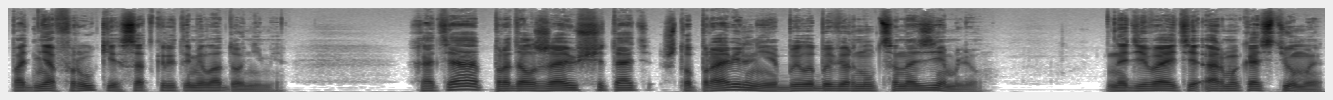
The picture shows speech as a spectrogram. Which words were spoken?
подняв руки с открытыми ладонями. «Хотя продолжаю считать, что правильнее было бы вернуться на землю». «Надевайте армокостюмы»,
